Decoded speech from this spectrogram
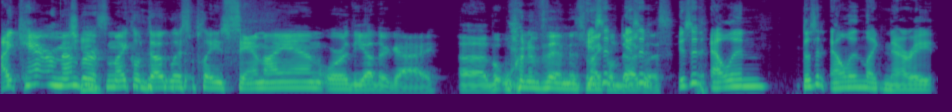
I can't remember if Michael Douglas plays Sam I Am or the other guy, uh, but one of them is Michael isn't, Douglas. Isn't, isn't Ellen doesn't Ellen like narrate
